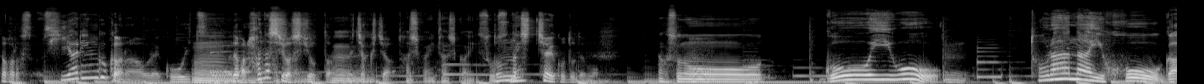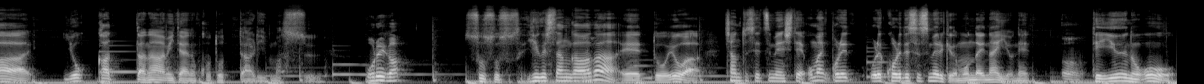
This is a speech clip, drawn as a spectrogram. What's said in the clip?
だからヒアリングかな俺合意って、うん。だから話はしよった、うん。めちゃくちゃ。確かに確かに。そうですね。どんなちっちゃいことでも、なんかその合意をうん、取らない方が良かったなみたいなことってあります？俺が？そうそうそう樋口さん側が、えー、と要はちゃんと説明して「お前これ俺これで進めるけど問題ないよね」うん。っていうのを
